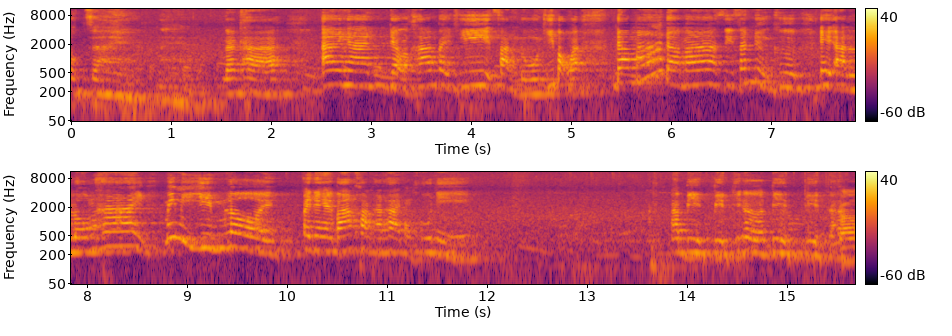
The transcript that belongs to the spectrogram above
ตกใจนะคะอางานเดี๋ยวข้ามไปที่ฝั่งนู้นที่บอกว่าดราม่าดราม่าซีซั่นหนึ่งคือเออันร้องไห้ ไม่มียิ้มเลย เป็นยังไงบ้างความท้าทายของคู่นี้อะบีดบีดพี่เอิร์ธบีดบีดนะคะก็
